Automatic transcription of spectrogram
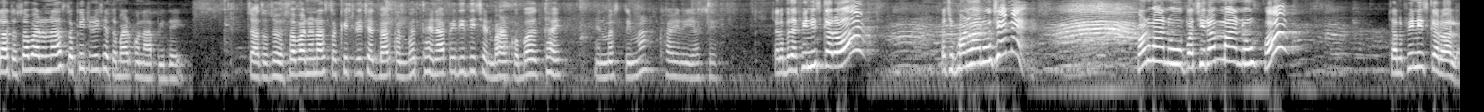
ચા તો સવારનો નાસ્તો ખીચડી છે તો બાળકોને આપી દઈ ચા તો જો સવારનો નાસ્તો ખીચડી છે બાળકોને બધાને આપી દીધી છે ને બાળકો બધાય એને મસ્તીમાં ખાઈ રહ્યા છે. ચાલો બધા ફિનિશ કરો. પછી ભણવાનું છે ને? ભણવાનું, પછી રમવાનું, હો? ચાલો ફિનિશ કરો, હાલો.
